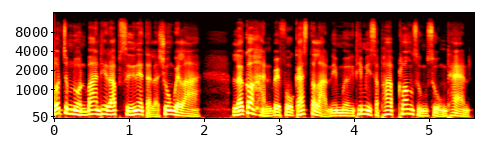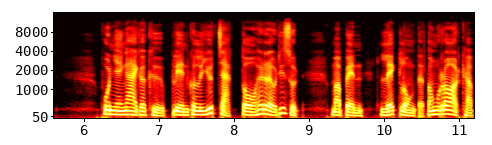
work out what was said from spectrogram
ลดจำนวนบ้านที่รับซื้อในแต่ละช่วงเวลา แล้วก็หันไปโฟกัสตลาดในเมืองที่มีสภาพคล่องสูงๆแทน พูดง่ายๆ ก็คือเปลี่ยนกลยุทธ์จากโตให้เร็วที่สุด มาเป็นเล็กลงแต่ต้องรอดครับ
